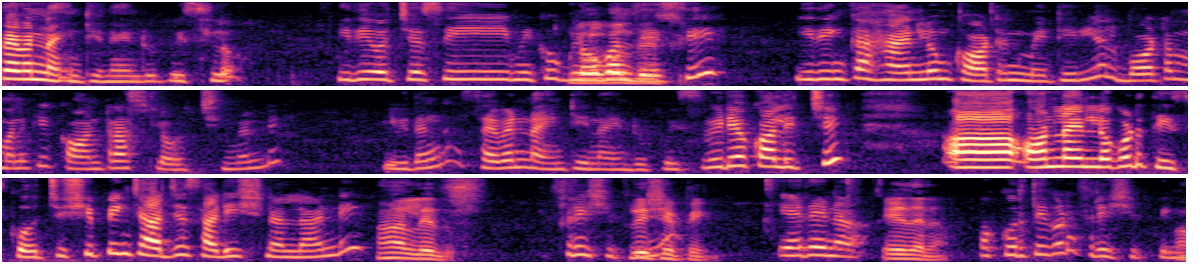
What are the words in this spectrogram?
Seven ninety nine రూపీస్లో. ఇది వచ్చేసి మీకు గ్లోబల్ దేశీ. ఇది ఇంకా హ్యాండ్లూమ్ కాటన్ మెటీరియల్. బాటమ్ మనకి కాంట్రాస్ట్లో వచ్చిందండి. ఈ విధంగా seven ninety nine rupees. Video call ఇచ్చి ఆన్లైన్లో కూడా తీసుకోవచ్చు. షిప్పింగ్ ఛార్జెస్ అడిషనల్ అండి? లేదు. ఫ్రీ ఫ్రీ షిప్పింగ్ షిప్పింగ్ ఏదైనా? ఏదైనా. ఒక కుర్తీ కూడా free shipping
